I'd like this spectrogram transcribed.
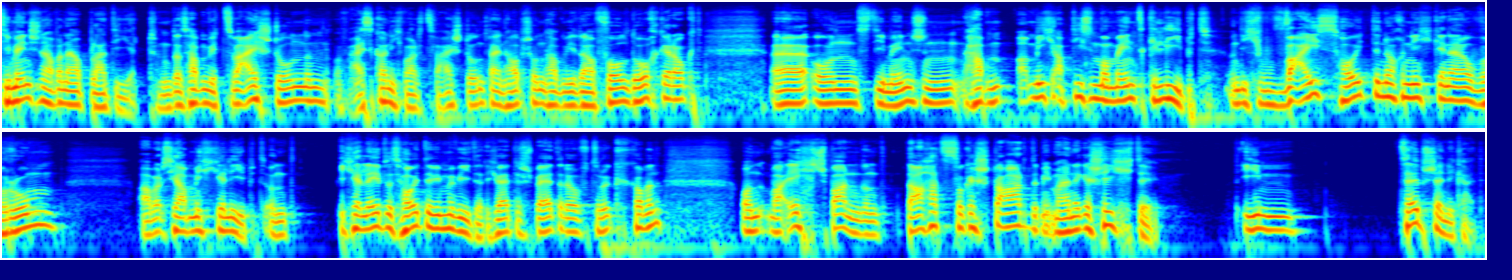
die Menschen haben applaudiert. Und das haben wir zwei Stunden, ich weiß gar nicht, war zwei Stunden, zweieinhalb Stunden, haben wir da voll durchgerockt. Äh, und die Menschen haben mich ab diesem Moment geliebt. Und ich weiß heute noch nicht genau warum, aber sie haben mich geliebt. Und ich erlebe das heute immer wieder. Ich werde später darauf zurückkommen. Und war echt spannend. Und da hat es so gestartet mit meiner Geschichte. In Selbstständigkeit.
